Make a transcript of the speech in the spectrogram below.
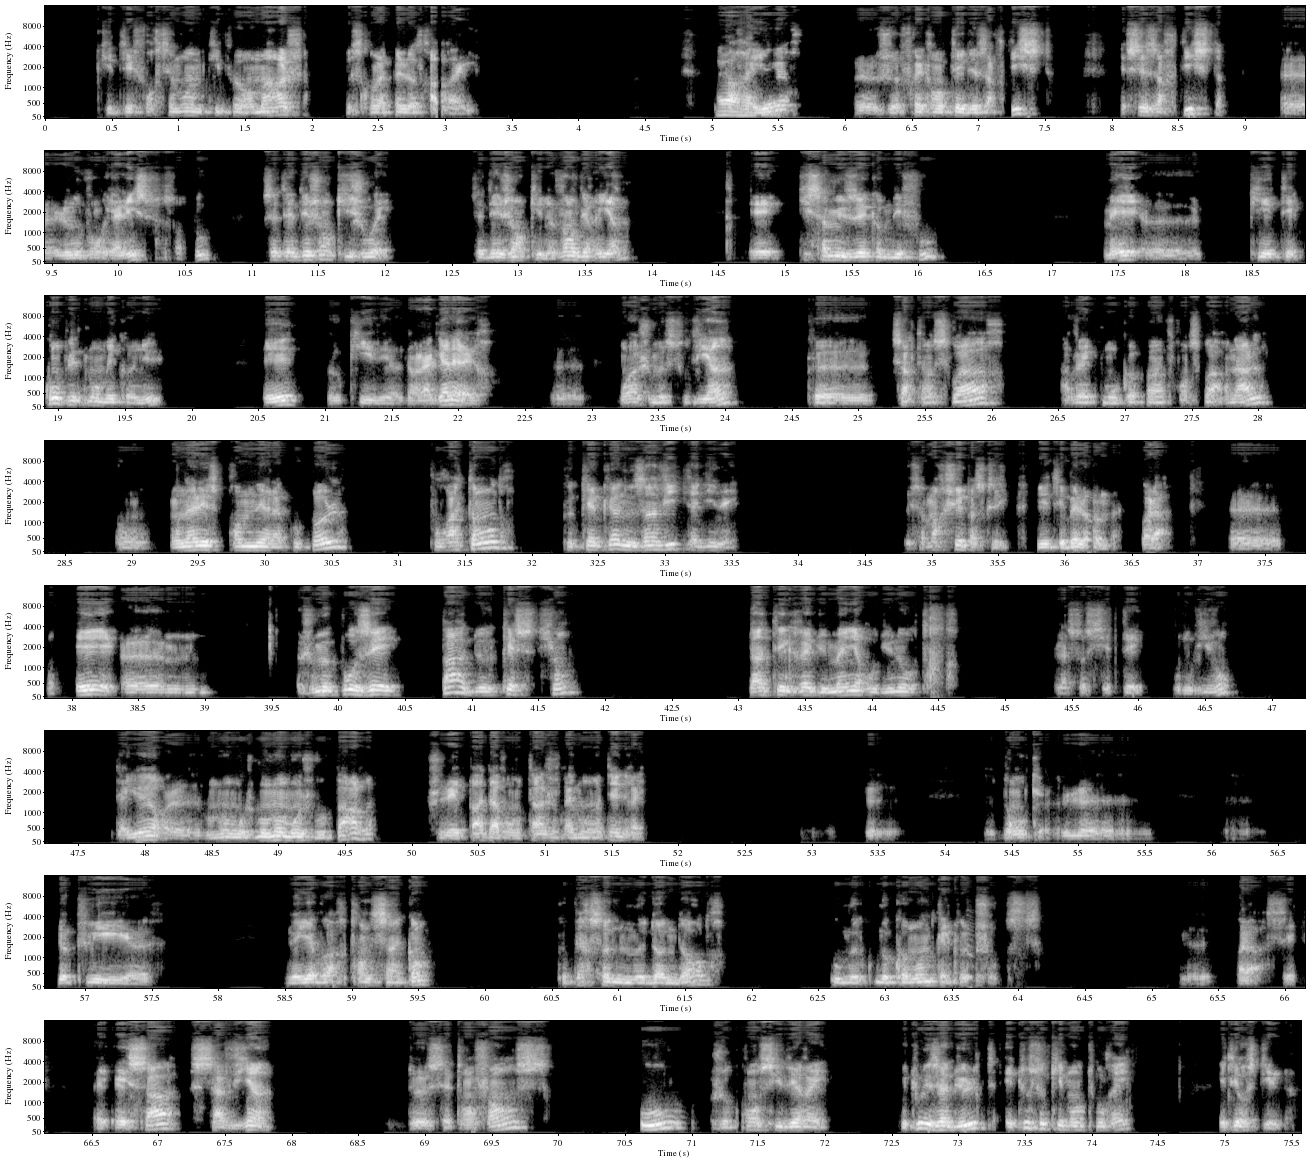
qui étaient forcément un petit peu en marge de ce qu'on appelle le travail. Par ailleurs, euh, je fréquentais des artistes, et ces artistes, euh, le nouveau réalisme surtout, c'était des gens qui jouaient. C'était des gens qui ne vendaient rien et qui s'amusaient comme des fous, mais euh, qui étaient complètement méconnus et qui, dans la galère, moi, je me souviens que certains soirs, avec mon copain François Arnal, on, allait se promener à la coupole pour attendre que quelqu'un nous invite à dîner. Et ça marchait parce qu'il était bel homme. Voilà. Euh, et euh, je me posais pas de question d'intégrer d'une manière ou d'une autre la société où nous vivons. D'ailleurs, au moment où je vous parle, je n'ai pas davantage vraiment intégré donc, le, depuis, euh, il doit y avoir 35 ans que personne ne me donne d'ordre ou me, me, commande quelque chose. Euh, voilà, c'est, et, ça, ça vient de cette enfance où je considérais que tous les adultes et tous ceux qui m'entouraient étaient hostiles.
